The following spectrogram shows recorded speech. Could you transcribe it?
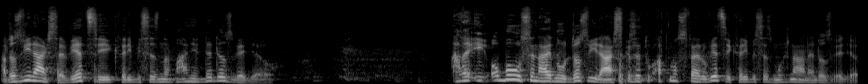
A dozvídáš se věci, které by se normálně nedozvěděl. Ale i obou se najednou dozvídáš skrze tu atmosféru věci, které by se možná nedozvěděl.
